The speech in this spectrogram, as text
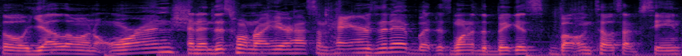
little yellow and orange. And then this one right here has some hangers in it, but it's one of the biggest Boat n Totes I've seen.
